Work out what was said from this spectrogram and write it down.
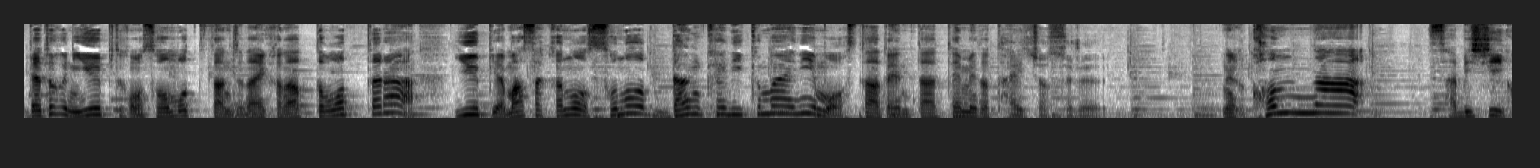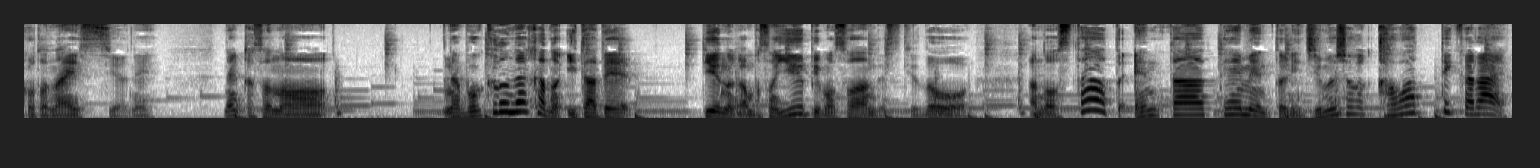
で特にユーピとかもそう思ってたんじゃないかなと思ったら、ユーピはまさかのその段階で行く前にもうスタートエンターテインメント対処する。なんかこんな寂しいことないっすよね。なんかその、な僕の中の痛手っていうのが、まあ、そのユーピもそうなんですけど、あの、スタートエンターテイメントに事務所が変わってから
